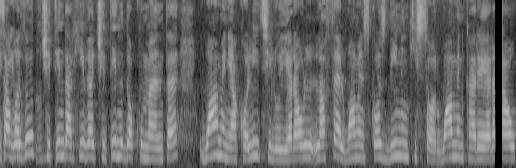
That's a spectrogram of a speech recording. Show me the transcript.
S-a văzut uh-huh. citind arhive, citind documente, oamenii acoliții lui erau la fel, oameni scoși din închisori, oameni care erau uh,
